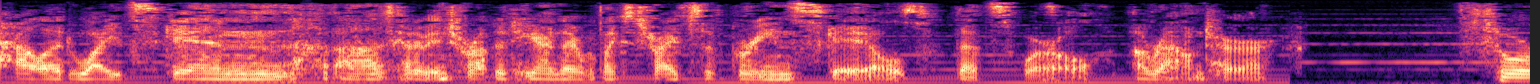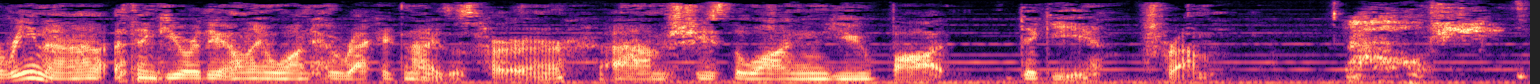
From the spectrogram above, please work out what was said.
pallid white skin, uh, it's kind of interrupted here and there with like stripes of green scales that swirl around her. Thorina, I think you are the only one who recognizes her. Um, she's the one you bought Diggy from. Oh shit.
